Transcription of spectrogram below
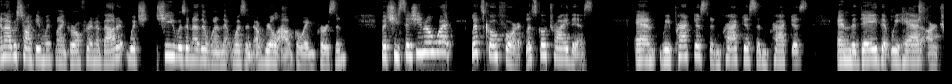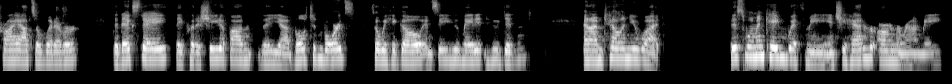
And I was talking with my girlfriend about it, which she was another one that wasn't a real outgoing person. But she says, You know what? Let's go for it. Let's go try this. And we practiced and practiced and practiced. And the day that we had our tryouts or whatever, the next day they put a sheet up on the uh, bulletin boards so we could go and see who made it and who didn't. And I'm telling you what, this woman came with me and she had her arm around me.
